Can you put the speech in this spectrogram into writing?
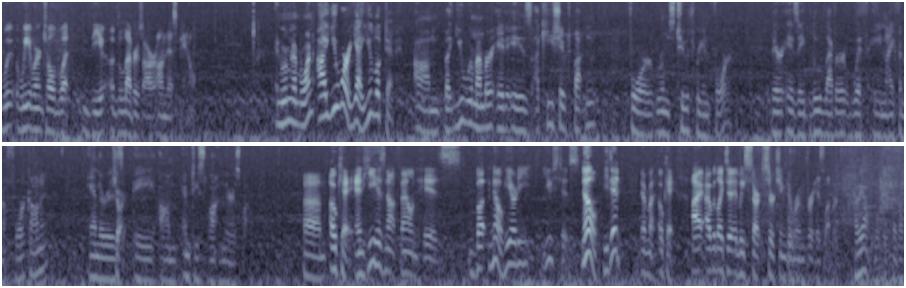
we we weren't told what the, uh, the levers are on this panel. in room number one, uh, you were, yeah, you looked at it. Um, but you remember it is a key-shaped button for rooms two, three, and four. There is a blue lever with a knife and a fork on it, and there is Sure. a um, empty slot in there as well. Um, okay, and he has not found his, but no, he already used his. No, he did. Never mind. Okay, I, I would like to at least start searching the room for his lever. Oh yeah, we'll pick that up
